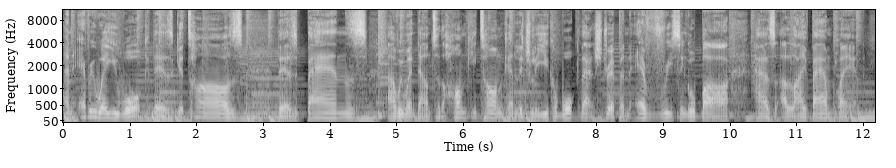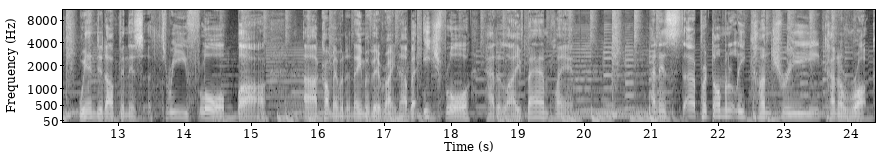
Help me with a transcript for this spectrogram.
and everywhere you walk, there's guitars, there's bands. Uh, we went down to the honky tonk, and literally, you can walk that strip, and every single bar has a live band playing. We ended up in this three floor bar. Uh, I can't remember the name of it right now, but each floor had a live band playing. And it's uh, predominantly country, kind of rock.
